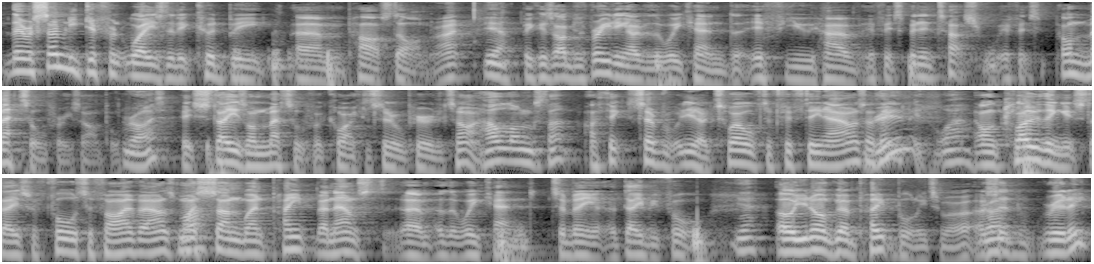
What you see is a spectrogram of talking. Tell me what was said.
there are so many different ways that it could be um, passed on, right? Yeah. Because I was reading over the weekend that if you have, if it's been in touch, if it's on metal, for example, Right. it stays on metal for quite a considerable period of time. How long's that? I think several, you know, twelve to fifteen hours. I think. Really? Wow. On clothing, it stays for four to five hours. My Wow. son went paint announced um, at the weekend to me a day before. Yeah. Oh, you know I'm going paintballing tomorrow. I Right. said, really?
